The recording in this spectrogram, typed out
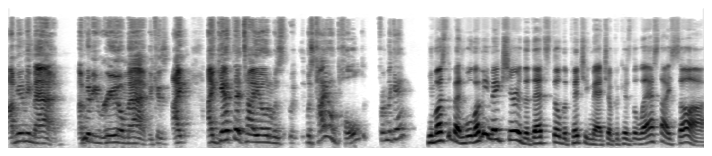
I'm gonna be mad. I'm gonna be real mad because I I get that Taillon was was Taillon pulled from the game. He must have been. Well, let me make sure that that's still the pitching matchup because the last I saw,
